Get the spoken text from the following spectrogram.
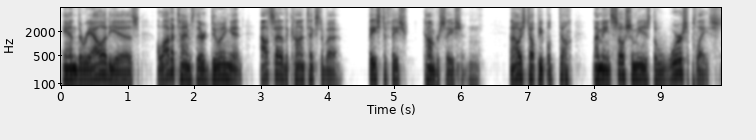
And the reality is, a lot of times they're doing it outside of the context of a face-to-face conversation. Mm. And I always tell people, don't. I mean, social media is the worst place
